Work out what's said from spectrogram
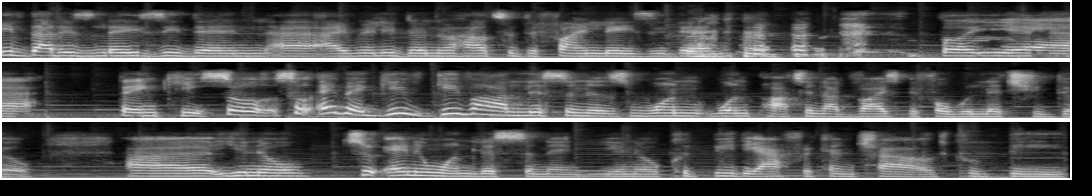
if that is lazy then uh, i really don't know how to define lazy then but yeah Thank you. So, so Ebe, give give our listeners one one parting advice before we let you go. Uh, you know, to anyone listening, you know, could be the African child, could be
